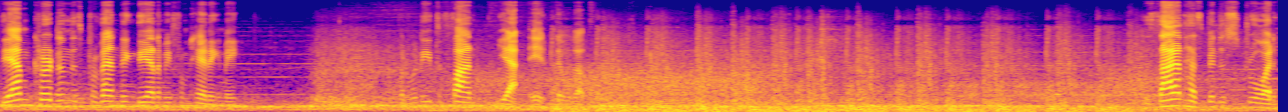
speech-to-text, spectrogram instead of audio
The M curtain is preventing the enemy from hitting me. But we need to find... Yeah, it, there we go. The Scion has been destroyed.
